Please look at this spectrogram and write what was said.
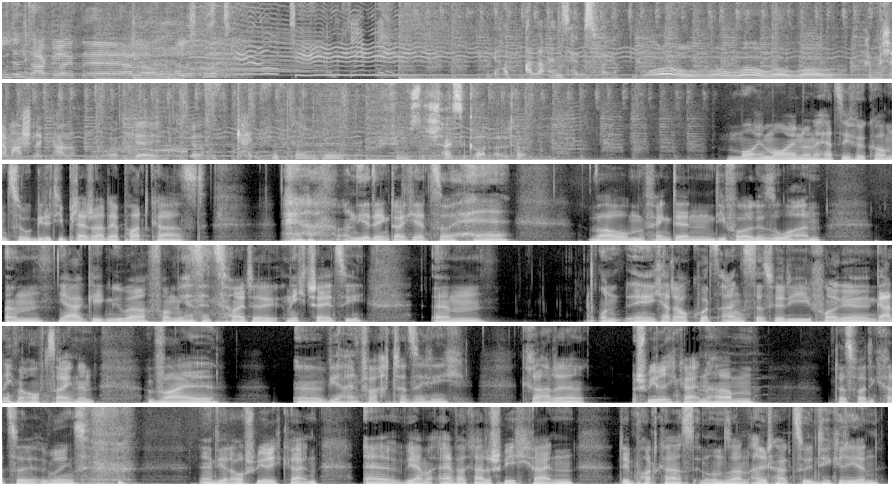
Guten Tag, Leute. Hallo, alles gut? Ihr habt alle einen Satisfier. Wow, wow, wow, wow, wow. Können mich am Arsch lecken alle. Okay. Ja, das ist geisteskrank, Junge. Ich fühle mich so scheiße gerade, Alter. Moin Moin und herzlich willkommen zu Guilty Pleasure, der Podcast. Ja, und ihr denkt euch jetzt so, hä? Warum fängt denn die Folge so an? Ähm, ja, gegenüber von mir sitzt heute nicht Chelsea. Ähm, und ich hatte auch kurz Angst, dass wir die Folge gar nicht mehr aufzeichnen, weil äh, wir einfach tatsächlich gerade Schwierigkeiten haben. Das war die Katze übrigens. Äh, die hat auch Schwierigkeiten. Äh, wir haben einfach gerade Schwierigkeiten, den Podcast in unseren Alltag zu integrieren.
